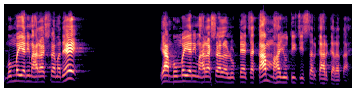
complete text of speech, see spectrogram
मुंबई आणि महाराष्ट्रामध्ये या मुंबई आणि महाराष्ट्राला लुटण्याचं काम महायुतीची सरकार करत आहे.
